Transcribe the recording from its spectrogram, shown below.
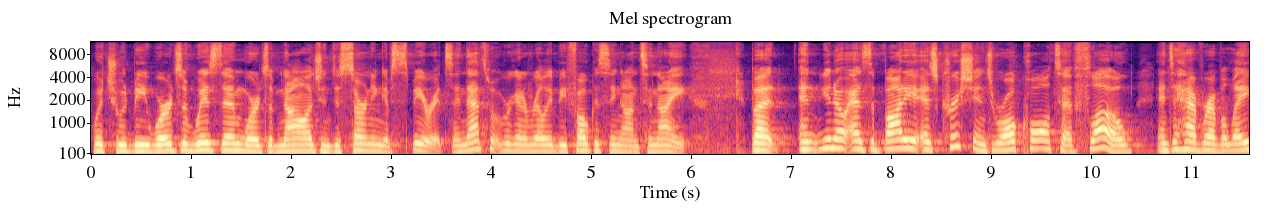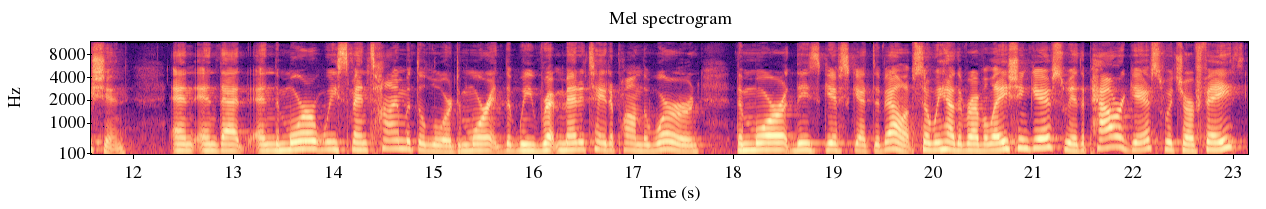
which would be words of wisdom, words of knowledge, and discerning of spirits. And that's what we're going to really be focusing on tonight. But, and you know, as the body, as Christians, we're all called to flow and to have revelation. And, and that, and the more we spend time with the Lord, the more that we meditate upon the word, the more these gifts get developed. So we have the revelation gifts, we have the power gifts, which are faith,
